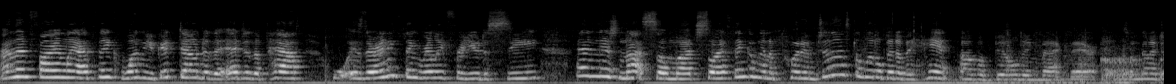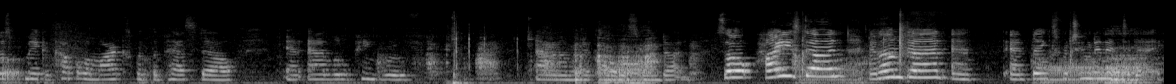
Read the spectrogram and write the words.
And then finally, I think when you get down to the edge of the path, is there anything really for you to see? And there's not so much, so I think I'm going to put in just a little bit of a hint of a building back there. So I'm going to just make a couple of marks with the pastel and add a little pink roof and I'm going to call this one done. So Heidi's done, and I'm done, and, and thanks for tuning in today.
